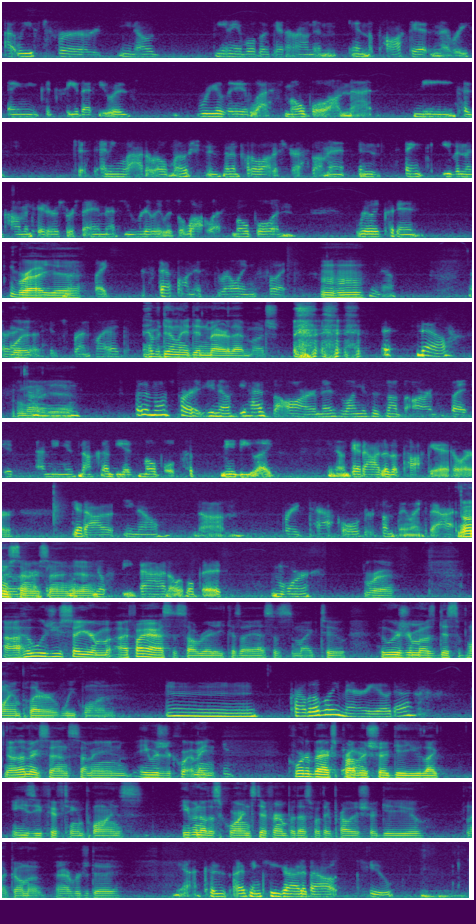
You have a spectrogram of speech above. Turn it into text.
at least for you know being able to get around in in the pocket and everything, you could see that he was really less mobile on that knee because just any lateral motion is going to put a lot of stress on it. And I think even the commentators were saying that he really was a lot less mobile and really couldn't Right. Yeah. like step on his throwing foot, Mm-hmm. you know, or What- his, his front leg. Evidently, it didn't matter that much. No, no. I Yeah. mean, for the most part, you know, he has the arm as long as it's not the arm, but it, I mean, it's not going to be as mobile to maybe like, you know, get out of the pocket or get out, you know, um, break tackles or something like that. I understand what you're So I think saying, yeah. You'll see that a little bit more. Right. Uh, who would you say your? If I asked this already, because I asked this to Mike too. Who was your most disappointing player of Week One? Mm, probably Mariota. No, that makes sense. I mean, he was your. I mean, quarterbacks probably should get you like easy 15 points, even though the scoring's different. But that's what they probably should give you, like on an average day. Yeah, because I think he got about two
